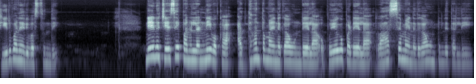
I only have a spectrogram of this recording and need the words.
తీరు అనేది వస్తుంది. నేను చేసే పనులన్నీ ఒక అర్థవంతమైనగా ఉండేలా ఉపయోగపడేలా రహస్యమైనదిగా ఉంటుంది తల్లి.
